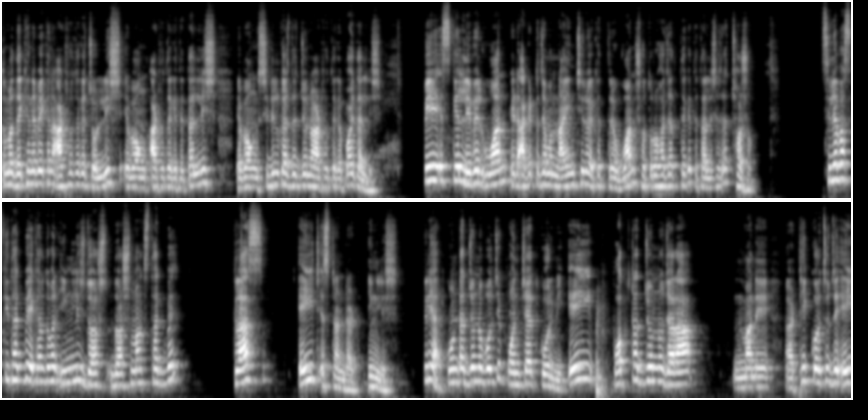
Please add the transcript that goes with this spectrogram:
তোমরা দেখে নেবে এখানে আঠেরো থেকে চল্লিশ এবং আঠেরো থেকে তেতাল্লিশ এবং শিডিউল কাজদের জন্য আঠেরো থেকে পঁয়তাল্লিশ। পে স্কেল লেভেল ওয়ান এটা আগেরটা যেমন নাইন ছিল, এক্ষেত্রে ওয়ান সতেরো হাজার থেকে তেতাল্লিশ হাজার ছশো। সিলেবাস কী থাকবে? এখানে তোমার ইংলিশ দশ দশ মার্কস থাকবে class eight standard English clear কোনটার জন্য বলছি? পঞ্চায়েত কর্মী। এই পদটার জন্য যারা মানে ঠিক করেছ যে এই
